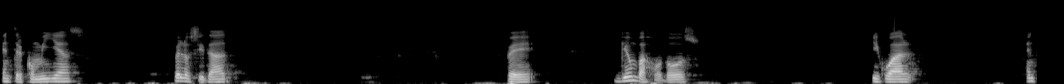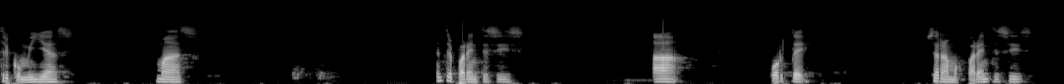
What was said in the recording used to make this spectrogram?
entre comillas, velocidad p-2 igual, entre comillas, más entre paréntesis, A por T. Cerramos paréntesis,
